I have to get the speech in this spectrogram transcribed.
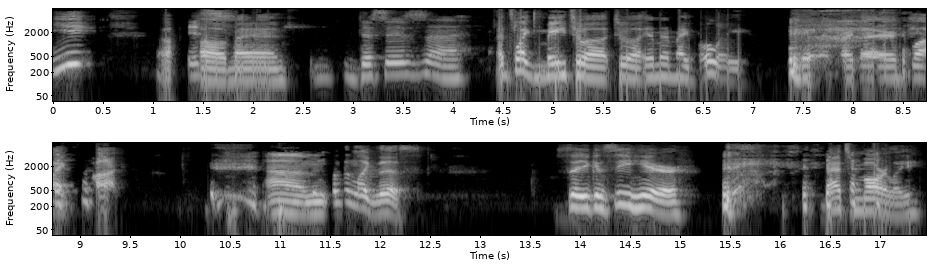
It's, Oh man. This is uh, That's like me to a to a MMA bully. right there. Like fuck. Um, something like this. So you can see here. That's Marley.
